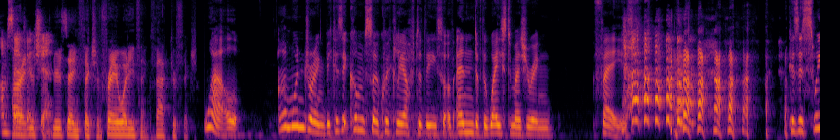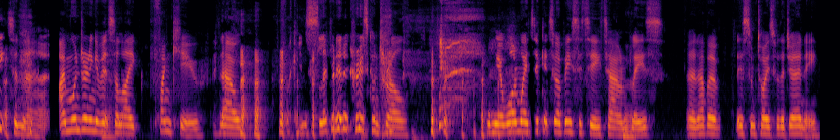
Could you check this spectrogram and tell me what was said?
I'm All saying right, you're, fiction. you're saying fiction. Freya, what do you think? Fact or fiction? Well, I'm wondering because it comes so quickly after the sort of end of the waist measuring phase. Because there's sweets in there. I'm wondering if it's a like, thank you. Now fucking slipping in a cruise control. Give me a one way ticket to obesity town, Yeah. please. And have a here's some toys for the journey.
